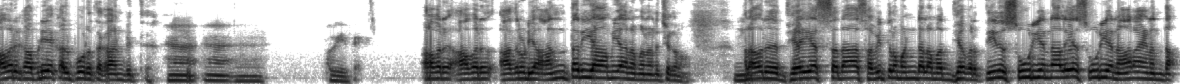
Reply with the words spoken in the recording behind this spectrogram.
அவருக்கு அப்படியே கற்பூரத்தை காண்பித்து. அவர் அவர் அதனுடைய அந்தரியாமியா நம்ம நினைச்சுக்கணும். அதாவது தியசதா சவித்ர மண்டல மத்தியவர்த்தின்னு சூரியனாலேயே சூரிய நாராயணன் தான்.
